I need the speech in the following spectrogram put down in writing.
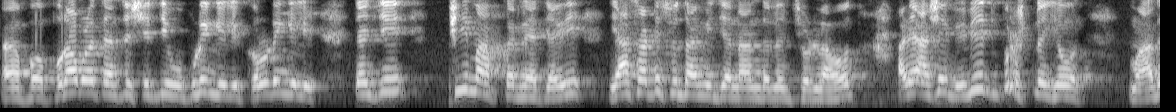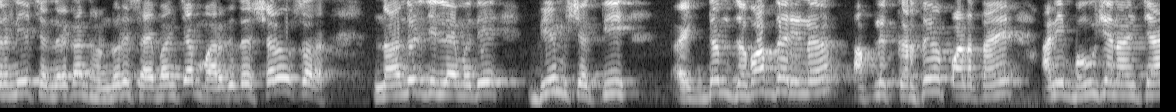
पुरामुळं पुरामुळे त्यांची शेती उकडून गेली करोडून गेली त्यांची फी माफ करण्यात यावी यासाठी सुद्धा आम्ही जन आंदोलन छोडलं आहोत. आणि असे विविध प्रश्न घेऊन आदरणीय चंद्रकांत हंडोरे साहेबांच्या मार्गदर्शनानुसार नांदेड जिल्ह्यामध्ये भीमशक्ती एकदम जबाबदारीनं आपले कर्तव्य पाडत आहे आणि बहुजनांच्या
